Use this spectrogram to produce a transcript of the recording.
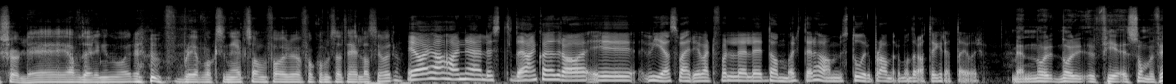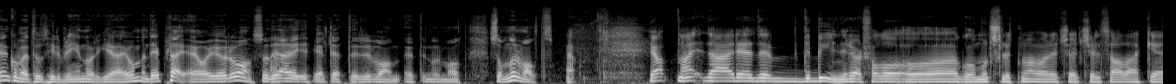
Sjøli i avdelingen vår blir vaksinert så han får, får komme seg til Hellas i år. Ja, ja, han har lyst til det. Han kan jo dra i, via Sverige i hvert fall, eller Danmark. Der har de store planer om å dra til Kreta i år. Men når, når sommerferien kommer jeg til å tilbringe i Norge, jeg òg. Men det pleier jeg å gjøre òg. Så det er helt etter, van, etter normalt. Som normalt. Ja. ja nei, det, er, det, det, begynner i hvert fall å, å, gå mot slutten. Hva var det Churchill sa? Det er, ikke,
